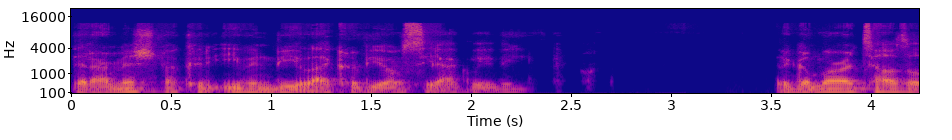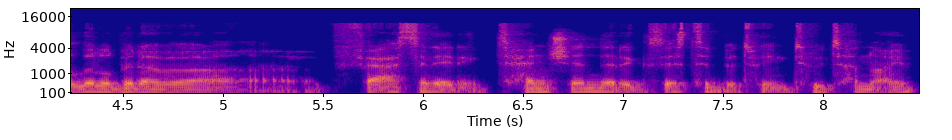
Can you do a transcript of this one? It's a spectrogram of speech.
that our Mishnah could even be like Rabbi Yossi Aglili the Gemara tells a little bit of a fascinating tension that existed between two Tanaim.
